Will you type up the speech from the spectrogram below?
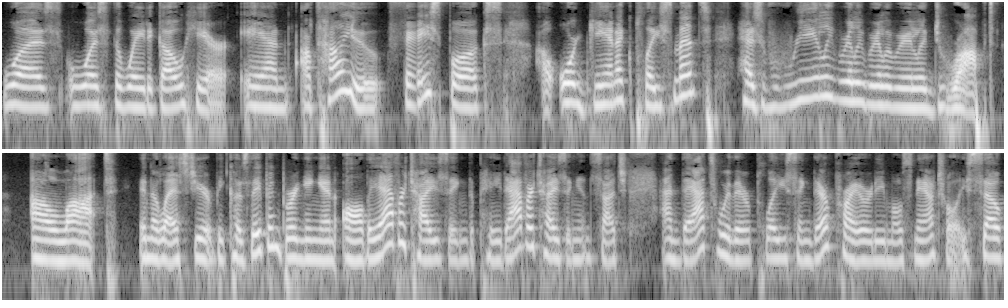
was was the way to go here. And I'll tell you, Facebook's uh, organic placement has really, really, really, really dropped a lot in the last year because they've been bringing in all the advertising, the paid advertising and such, and that's where they're placing their priority most naturally. So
